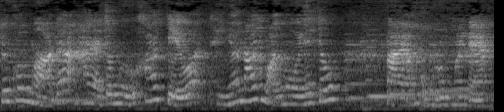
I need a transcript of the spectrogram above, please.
chú có mệt á hay là trong người có khó chịu á thì nhớ nói với mọi người nha chú. Tay ông còn run đây nè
